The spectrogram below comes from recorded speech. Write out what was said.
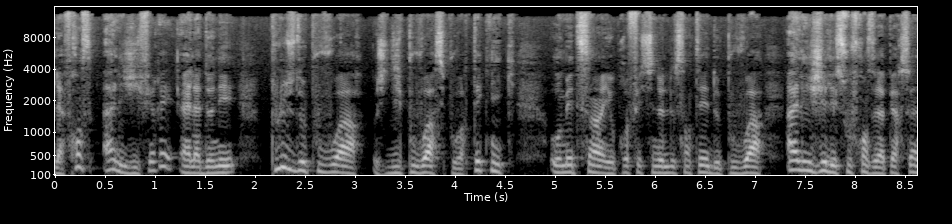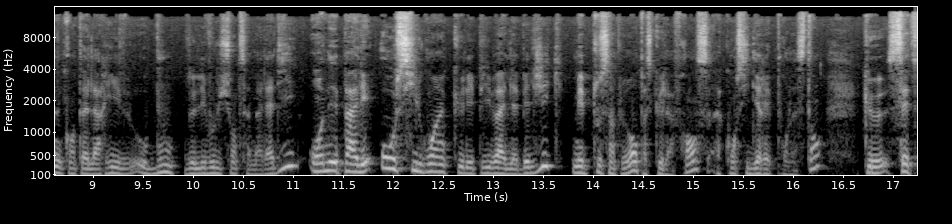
La France a légiféré. Elle a donné plus de pouvoir, je dis pouvoir, c'est pouvoir technique, aux médecins et aux professionnels de santé de pouvoir alléger les souffrances de la personne quand elle arrive au bout de l'évolution de sa maladie. On n'est pas allé aussi loin que les Pays-Bas et la Belgique, mais tout simplement parce que la France a considéré pour l'instant que cette,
